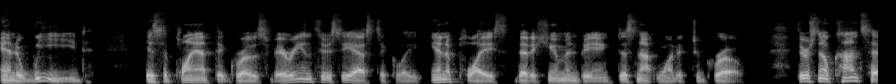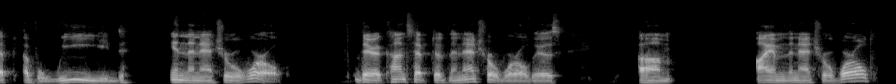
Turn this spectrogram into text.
and a weed is a plant that grows very enthusiastically in a place that a human being does not want it to grow. There's no concept of weed in the natural world. The concept of the natural world is um, I am the natural world.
